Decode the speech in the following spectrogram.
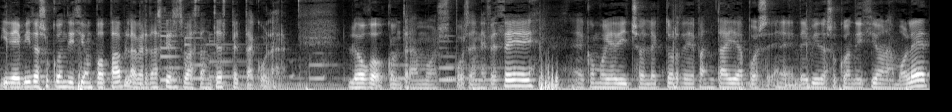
y debido a su condición pop-up, la verdad es que es bastante espectacular. Luego encontramos pues NFC, eh, como ya he dicho, el lector de pantalla pues eh, debido a su condición AMOLED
